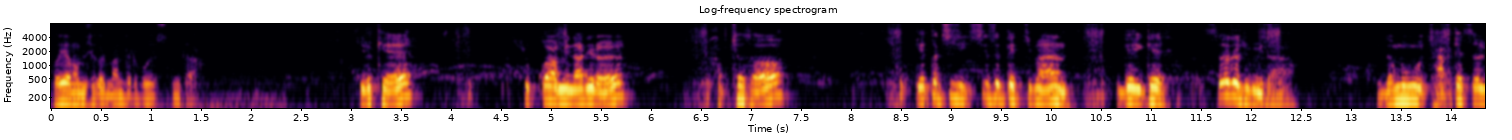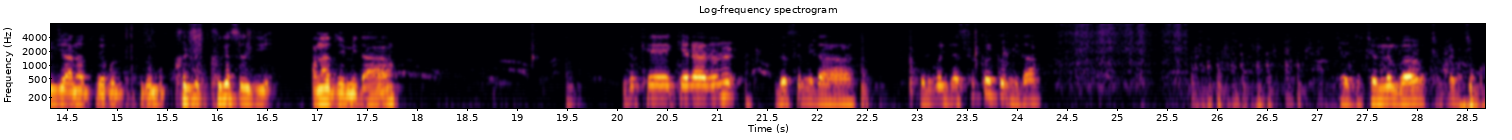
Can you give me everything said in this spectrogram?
보양 음식을 만들어 보겠습니다. 이렇게 쑥과 미나리를 합쳐서 깨끗이 씻었겠지만 이게 이렇게 썰어 줍니다. 너무 작게 썰지 않아도 되고 너무 크게 썰지 않아도 됩니다. 이렇게 계란을 넣습니다. 그리고 이제 섞을 겁니다. 자 이제 젓는 거 잠깐 찍고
